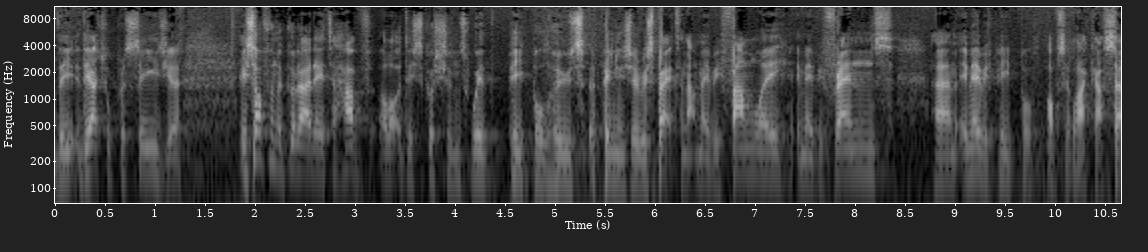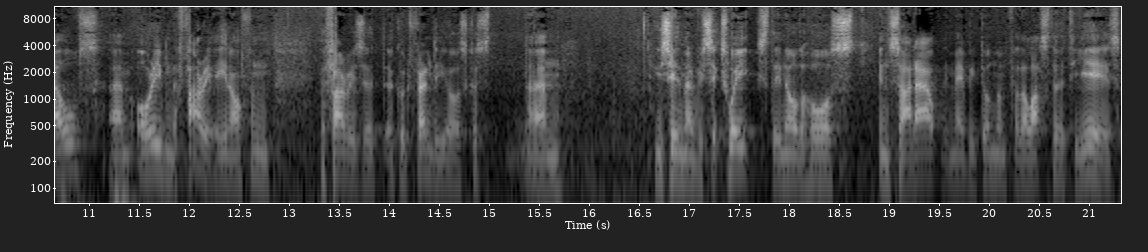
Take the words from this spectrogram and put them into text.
the, the actual procedure, it's often a good idea to have a lot of discussions with people whose opinions you respect, and that may be family, it may be friends, um, it may be people obviously like ourselves, um, or even the farrier. You know, often the farrier is a, a good friend of yours because um, you see them every six weeks, they know the horse inside out, they may maybe done them for the last 30 years.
